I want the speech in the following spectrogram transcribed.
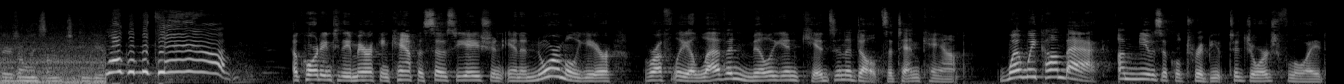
there's only so much you can do. Welcome to camp. According to the American Camp Association, in a normal year, roughly 11 million kids and adults attend camp. When we come back, a musical tribute to George Floyd.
